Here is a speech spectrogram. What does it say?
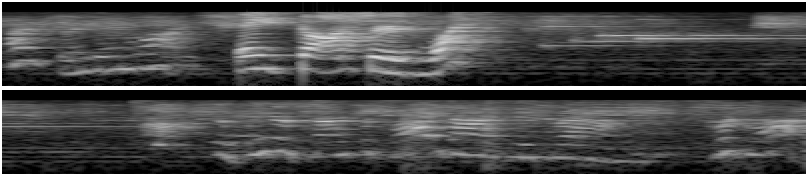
Husband and wife. Thank gosh there's what? Sabrina's got a surprise on us this round. Good luck.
